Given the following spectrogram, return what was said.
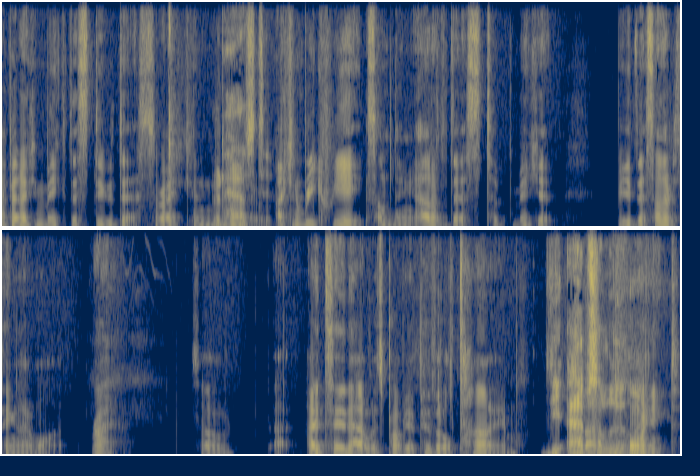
I bet I can make this do this, or I can It has to. I can recreate something out of this to make it be this other thing I want. Right. So I'd say that was probably a pivotal time, Yeah, not a point,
